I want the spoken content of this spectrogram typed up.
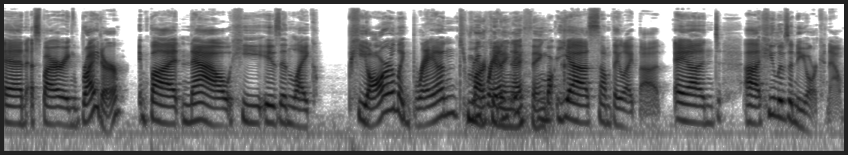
an aspiring writer but now he is in like PR, like brand Marketing, rebranding- I think. Mar- yeah, something like that. And uh, he lives in New York now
